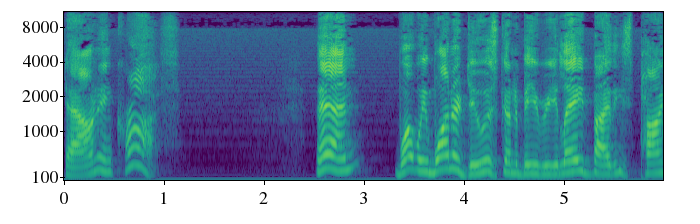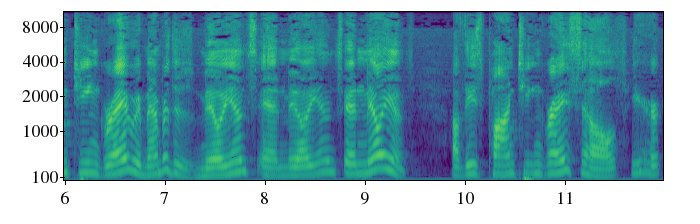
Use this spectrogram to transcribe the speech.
down and cross. Then, what we want to do is going to be relayed by these pontine gray. Remember, there's millions and millions and millions of these pontine gray cells here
